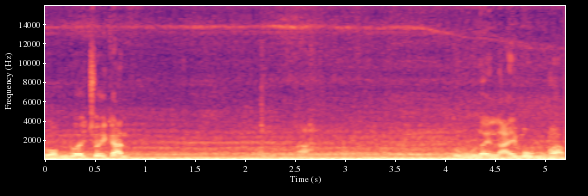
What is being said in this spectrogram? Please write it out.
รวมด้วยช่วยกัน ดูหลาย ๆ มุมครับ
